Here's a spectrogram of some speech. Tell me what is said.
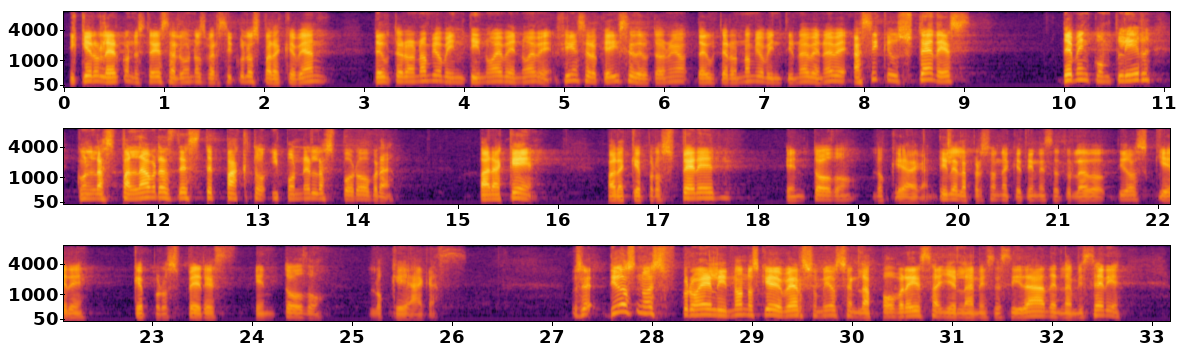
Y quiero leer con ustedes algunos versículos para que vean Deuteronomio 29, 9. Fíjense lo que dice Deuteronomio, Deuteronomio 29, 9. Así que ustedes deben cumplir con las palabras de este pacto y ponerlas por obra. ¿Para qué? Para que prosperen en todo lo que hagan. Dile a la persona que tienes a tu lado, Dios quiere que prosperes en todo lo que hagas. O sea, Dios no es cruel y no nos quiere ver sumidos en la pobreza y en la necesidad, en la miseria.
